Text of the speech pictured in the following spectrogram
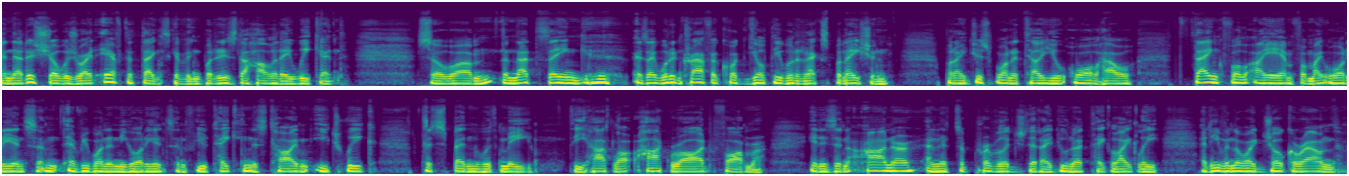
and that this show was right after Thanksgiving, but it is the holiday weekend. So um, I'm not saying, as I would in traffic court, guilty with an explanation, but I just want to tell you all how thankful I am for my audience and everyone in the audience and for you taking this time each week to spend with me, the hot, hot rod farmer. It is an honor and it's a privilege that I do not take lightly. And even though I joke around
